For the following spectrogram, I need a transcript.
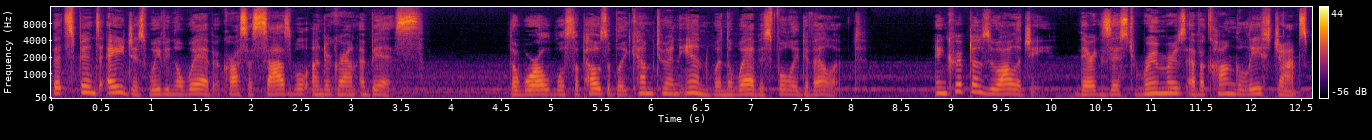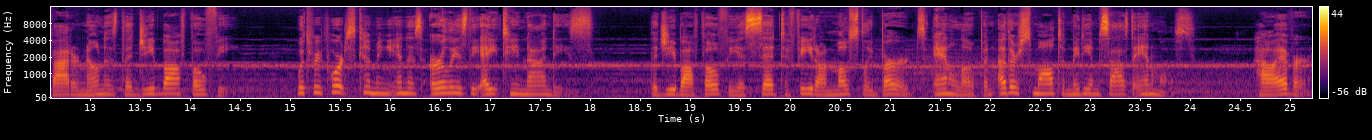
that spends ages weaving a web across a sizable underground abyss. The world will supposedly come to an end when the web is fully developed. In cryptozoology, there exist rumors of a Congolese giant spider known as the J'ba Fofi, with reports coming in as early as the 1890s. The J'ba Fofi is said to feed on mostly birds, antelope, and other small to medium sized animals. However,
